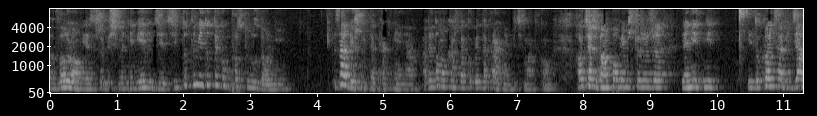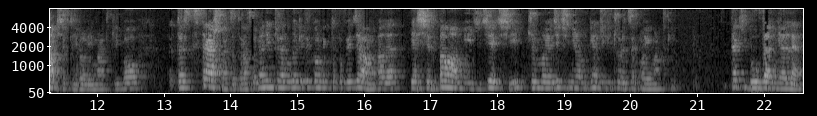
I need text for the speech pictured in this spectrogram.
wolą jest, żebyśmy nie mieli dzieci, to Ty mnie do tego po prostu uzdolnij. Zabierz mi te pragnienia. A wiadomo, każda kobieta pragnie być matką. Chociaż Wam powiem szczerze, że ja nie, nie, nie do końca widziałam się w tej roli matki, bo to jest straszne, co teraz powiem. Ja nie wiem, czy ja w ogóle kiedykolwiek to powiedziałam, ale ja się bałam mieć dzieci, żeby moje dzieci nie, nie odziedziczyły cech mojej matki. Taki był we mnie lęk.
